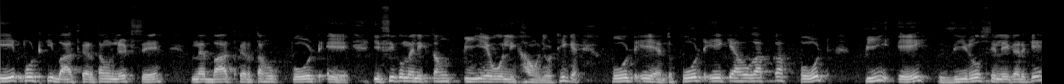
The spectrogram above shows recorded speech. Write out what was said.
ए पोर्ट की बात करता हूँ लेट से मैं बात करता हूँ पोर्ट ए इसी को मैं लिखता हूँ पी ए वो लिखा हूँ जो ठीक है? पोर्ट ए है तो पोर्ट ए क्या होगा आपका? पोर्ट पी ए ज़ीरो से लेकर के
